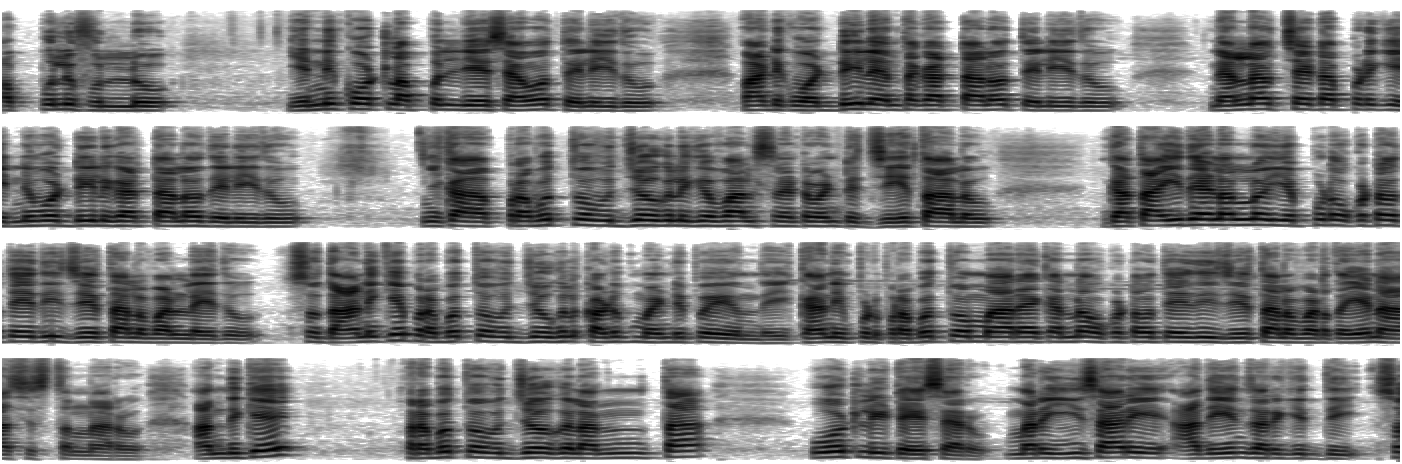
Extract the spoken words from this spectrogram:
అప్పులు ఫుల్లు. ఎన్ని కోట్ల అప్పులు చేశామో తెలియదు వాటికి వడ్డీలు ఎంత కట్టాలో తెలియదు నెల వచ్చేటప్పటికి ఎన్ని వడ్డీలు కట్టాలో తెలియదు ఇక ప్రభుత్వ ఉద్యోగులకు ఇవ్వాల్సినటువంటి జీతాలు. గత ఐదేళ్ళలో ఎప్పుడు ఒకటో తేదీ జీతాలు పడలేదు. సో దానికే ప్రభుత్వ ఉద్యోగులు కడుపు మండిపోయి ఉంది. కానీ ఇప్పుడు ప్రభుత్వం మారే కన్నా ఒకటో తేదీ జీతాలు పడతాయని ఆశిస్తున్నారు. అందుకే ప్రభుత్వ ఉద్యోగులంతా ఓట్లు ఇటేశారు. మరి ఈసారి అదేం జరిగిద్ది? సో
